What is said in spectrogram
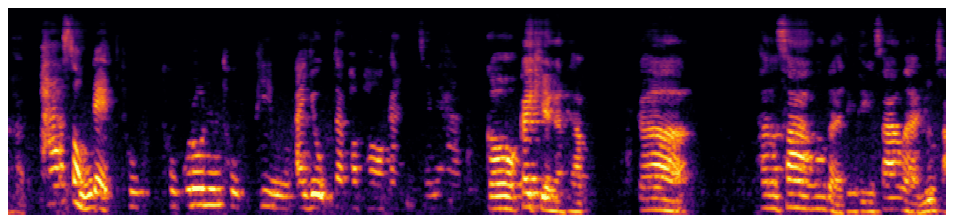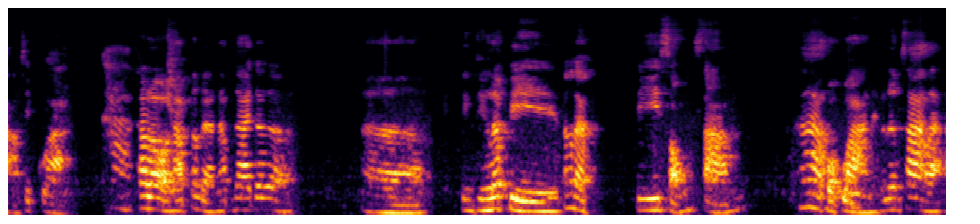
นะครับพระสมเด็จทุกทุกรุ่นทุกพิมพ์อายุจะพอๆกันใช่ไหมคะก็ใกล้เคียงกันครับ ก็ท่านสร้างตั้งแต่จริง ๆ สร้างแต่อายุสามสิบกว่าค่ะถ้าเราเอานับตั้งแต่นับได้ก็จะเอ่อจริง ๆ แล้วปีตั้งแต่ ปีสองสามห้ากว่าๆเนี่ยก็เริ่มสร้างแล้ว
